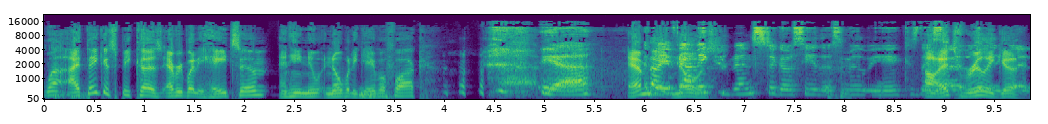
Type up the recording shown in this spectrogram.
Well, I think it's because everybody hates him, and he knew nobody gave a fuck. Yeah. M Night They've got me convinced to go see this movie because Oh, it's really good.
